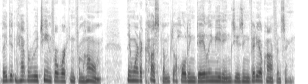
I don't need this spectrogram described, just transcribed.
They didn't have a routine for working from home. They weren't accustomed to holding daily meetings using video conferencing.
